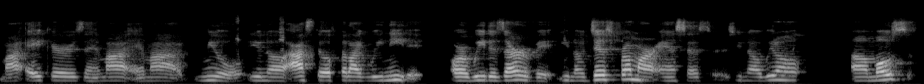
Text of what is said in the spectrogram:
my acres and my and my mule. You know, I still feel like we need it or we deserve it. You know, just from our ancestors. You know, we don't. Uh, most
